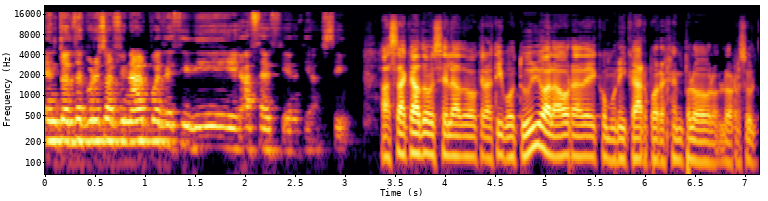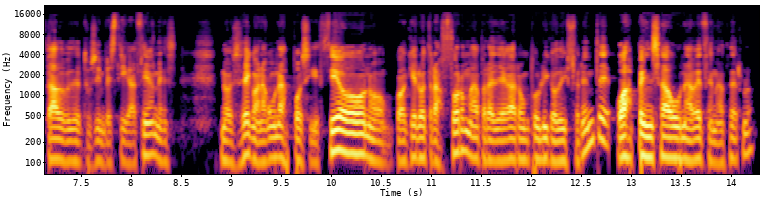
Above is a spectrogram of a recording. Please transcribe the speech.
Entonces, por eso al final, pues decidí hacer ciencias, sí. ¿Has sacado ese lado creativo tuyo a la hora de comunicar, por ejemplo, los resultados de tus investigaciones? No sé, con alguna exposición o cualquier otra forma para llegar a un público diferente? ¿O has pensado una vez en hacerlo?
